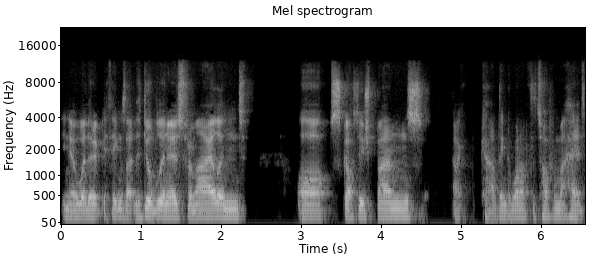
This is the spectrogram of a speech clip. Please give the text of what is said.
you know, whether it be things like the Dubliners from Ireland or Scottish bands, I can't think of one off the top of my head,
